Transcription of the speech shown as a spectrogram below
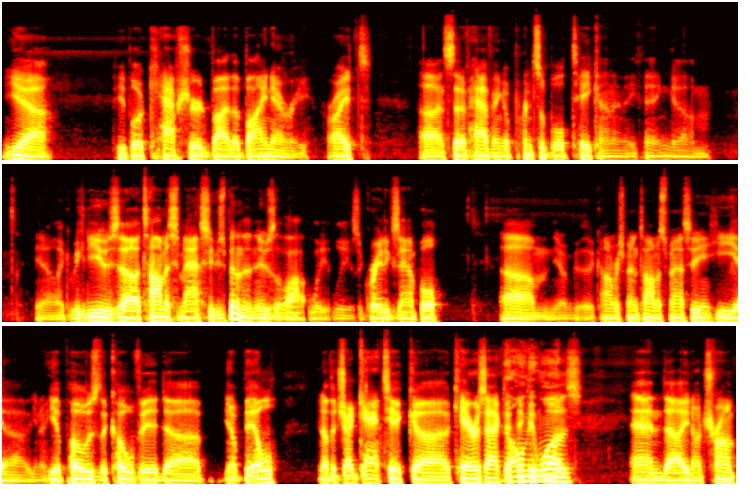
Yeah. People are captured by the binary, right? Uh, instead of having a principled take on anything. Um, you know, like we could use uh, Thomas Massie, who's been in the news a lot lately, is a great example. Um, you know, Congressman Thomas Massie, he, uh, you know, he opposed the COVID, uh, you know, bill, you know, the gigantic uh, CARES Act, The I think only it one. was. And, uh, you know, Trump,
